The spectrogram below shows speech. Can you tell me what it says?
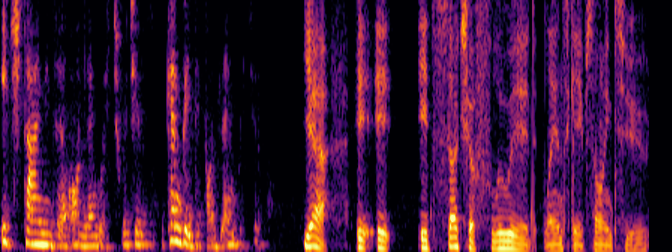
each time in their own language, which is can be different languages. Yeah, it, it it's such a fluid landscape selling to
